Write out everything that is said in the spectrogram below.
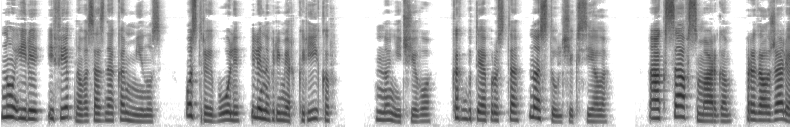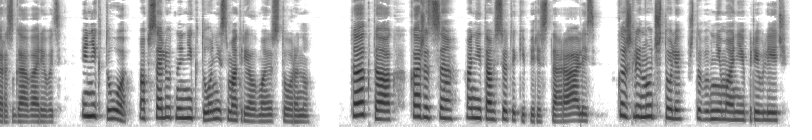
Ну или эффектного со знаком минус. Острые боли или, например, криков. Но ничего. Как будто я просто на стульчик села. А Аксав с Маргом продолжали разговаривать. И никто, абсолютно никто не смотрел в мою сторону. Так-так, кажется, они там все-таки перестарались. Кашлянуть, что ли, чтобы внимание привлечь?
